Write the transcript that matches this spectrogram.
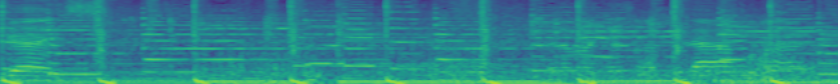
guys. Naman sa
